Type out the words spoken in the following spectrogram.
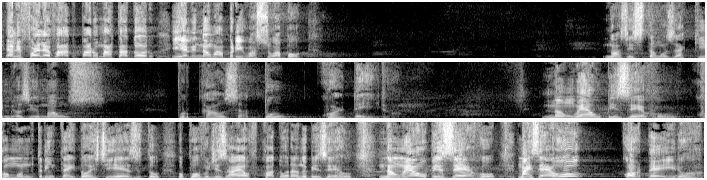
Ele foi levado para o matadouro e ele não abriu a sua boca. Nós estamos aqui, meus irmãos, por causa do cordeiro. Não é o bezerro, como no 32 de Êxodo, o povo de Israel ficou adorando o bezerro. Não é o bezerro, mas é o cordeiro,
